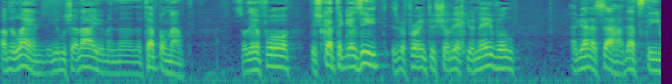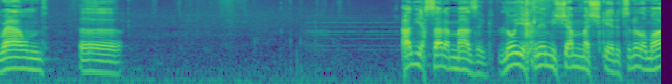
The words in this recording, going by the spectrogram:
of the land in Yerushalayim and the, the Temple Mount. So therefore, the Shkat Gazit is referring to Shorech, your navel, Agana Saha. That's the round. Uh, אל יחסר המזג, לא יכלה משם משקה, רצונו לומר,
